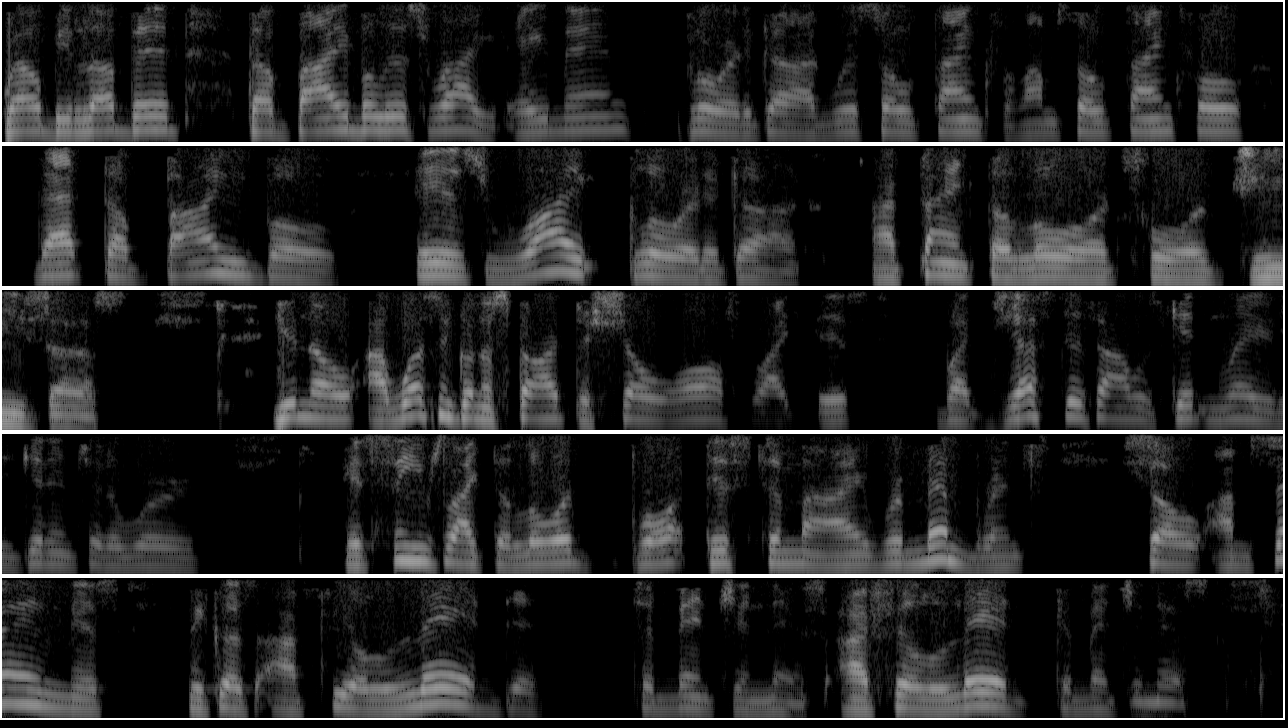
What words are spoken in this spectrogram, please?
Well, beloved, the Bible is right. Amen. Glory to God. We're so thankful. I'm so thankful that the Bible is right. Glory to God. I thank the Lord for Jesus. You know, I wasn't going to start the show off like this, but just as I was getting ready to get into the word, it seems like the Lord brought this to my remembrance. So I'm saying this because I feel led to mention this. I feel led to mention this.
